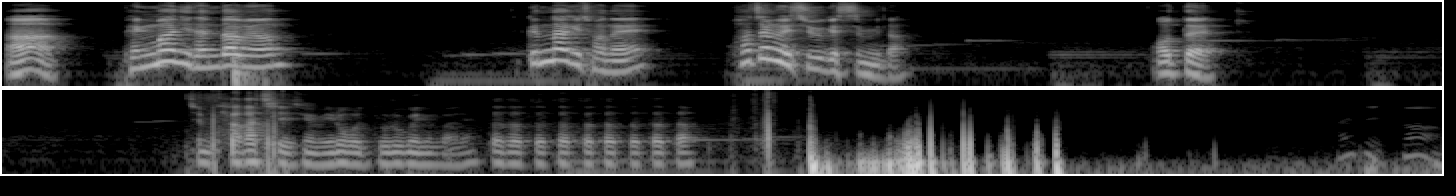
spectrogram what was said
아, 100만이 된다면 끝나기 전에 화장을 지우겠습니다. 어때? 지금 다 같이 지금 이러고 누르고 있는 거 아니야? 따다다다다다다다. 할수 있어.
